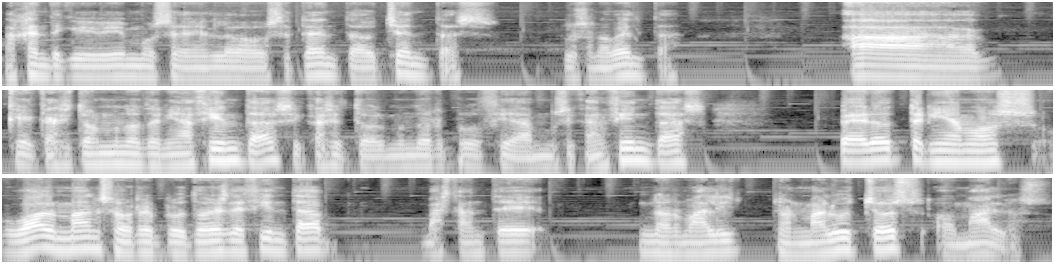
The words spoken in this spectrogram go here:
la gente que vivimos en los 70, 80, incluso 90, a que casi todo el mundo tenía cintas y casi todo el mundo reproducía música en cintas, pero teníamos Wallmans o reproductores de cinta bastante normaluchos o malos.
